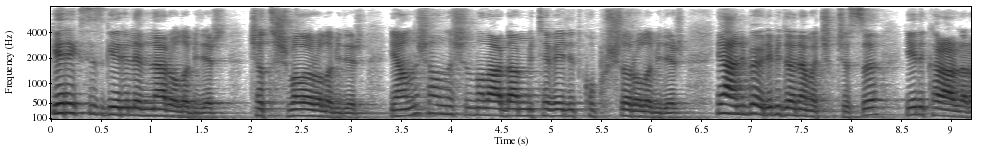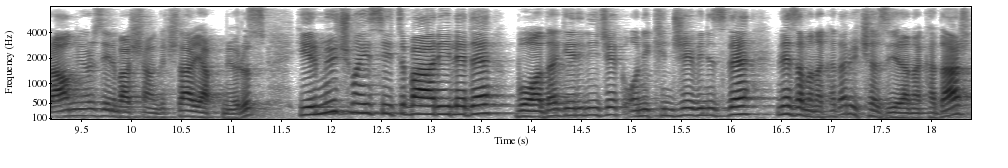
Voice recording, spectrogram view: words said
Gereksiz gerilimler olabilir, çatışmalar olabilir, yanlış anlaşılmalardan mütevellit kopuşlar olabilir. Yani böyle bir dönem açıkçası. Yeni kararlar almıyoruz, yeni başlangıçlar yapmıyoruz. 23 Mayıs itibariyle de Boğa'da gerileyecek 12. evinizde ne zamana kadar? 3 Haziran'a kadar.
